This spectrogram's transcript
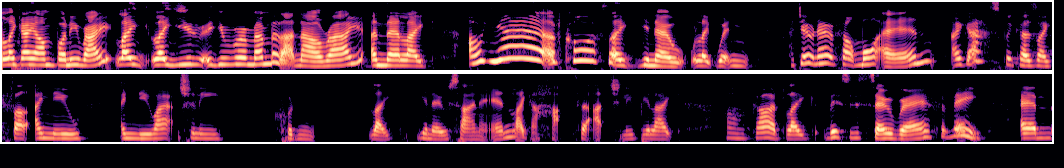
like I am funny, right? Like like you you remember that now, right? And they're like, oh yeah, of course, like you know, like when I don't know, it felt more earned, I guess, because I felt I knew I knew I actually couldn't like you know sign it in like i had to actually be like oh god like this is so rare for me um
